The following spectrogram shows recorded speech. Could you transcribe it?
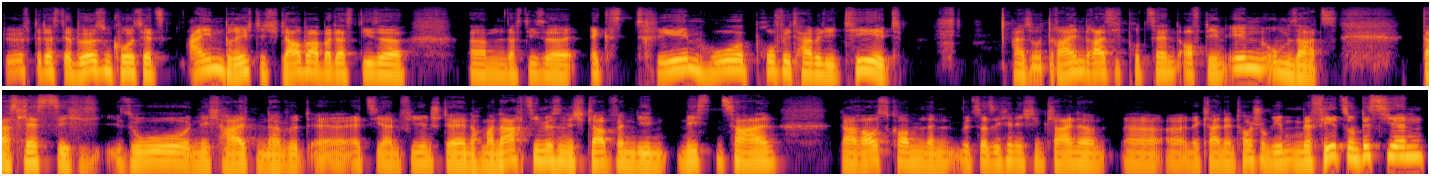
dürfte, dass der Börsenkurs jetzt einbricht. Ich glaube aber, dass diese, ähm, dass diese extrem hohe Profitabilität, also 33 Prozent auf den Innenumsatz, das lässt sich so nicht halten. Da wird äh, Etsy an vielen Stellen nochmal nachziehen müssen. Ich glaube, wenn die nächsten Zahlen da rauskommen, dann wird es da sicherlich eine kleine, äh, eine kleine Enttäuschung geben. Und mir fehlt so ein bisschen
